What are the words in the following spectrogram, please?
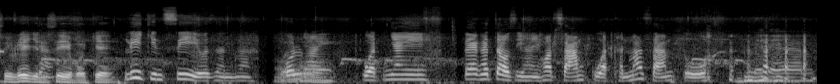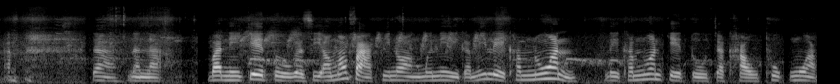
ซีรีส์ยินซีบ่เจลี่กินซี่ว่าซั่นว่าบ่กวดใหญ่แต่เขาเจ้าสิให้ฮอดสามกวดขันมาสามตัวแม่นจ้านั่นล่ะบัดนี้เจตูก็สิเอามาฝากพี่น้องมื้อนี้ก็มีเลขคำนวณเลขคำนวณเจตูจะเข้าทุกงวด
